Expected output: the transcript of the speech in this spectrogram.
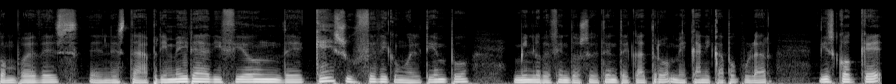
como vedes en esta primeira edición de Que sucede con el tiempo? 1974 Mecánica Popular, disco que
